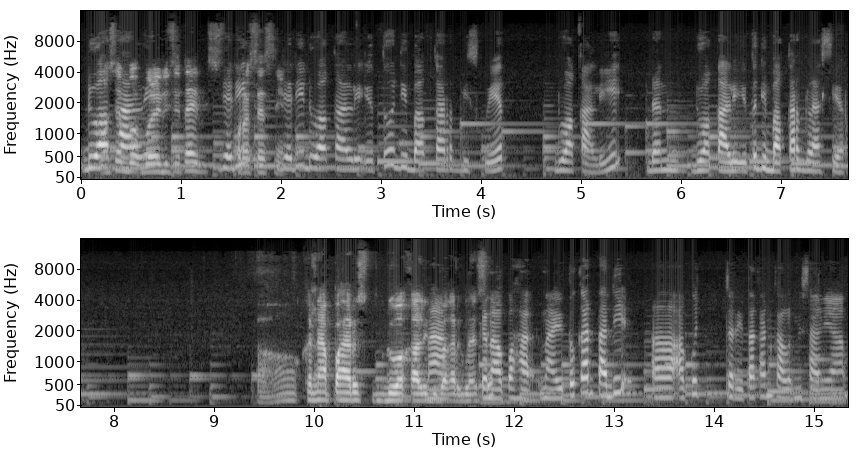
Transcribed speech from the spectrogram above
dua Maksudnya kali. boleh diceritain jadi prosesnya jadi dua kali itu dibakar biskuit dua kali dan dua kali itu dibakar glasir Oh, kenapa harus dua kali Nah, dibakar gelas? Kenapa? Nah itu kan tadi eh, aku ceritakan kalau misalnya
